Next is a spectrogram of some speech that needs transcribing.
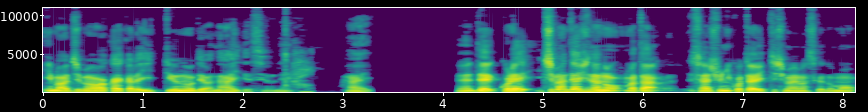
今は自分は若いからいいっていうのではないですよね。はい。はい。えーで、これ一番大事なの、また最初に答えを言ってしまいますけども、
